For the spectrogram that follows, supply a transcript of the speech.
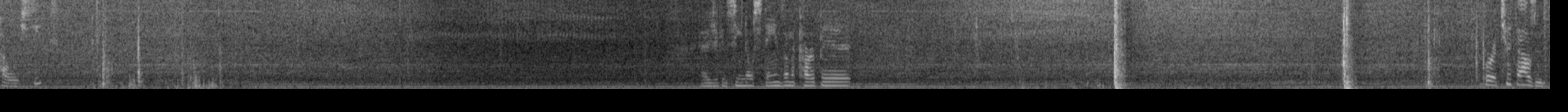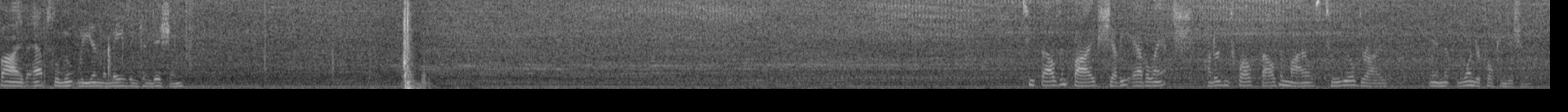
Power seat. As you can see, no stains on the carpet, for a 2005, absolutely in amazing condition. Two thousand five Chevy Avalanche, 112,000 miles, two-wheel drive, in wonderful condition.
